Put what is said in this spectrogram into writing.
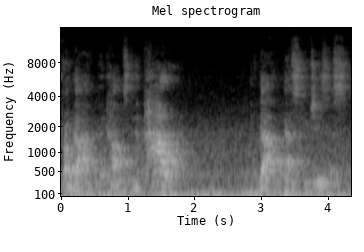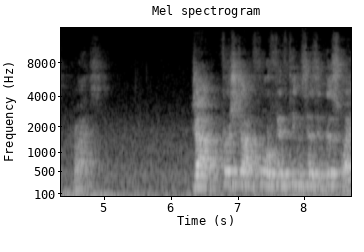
from God that comes in the power God, that's through Jesus Christ. John, 1 John 4 15 says it this way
